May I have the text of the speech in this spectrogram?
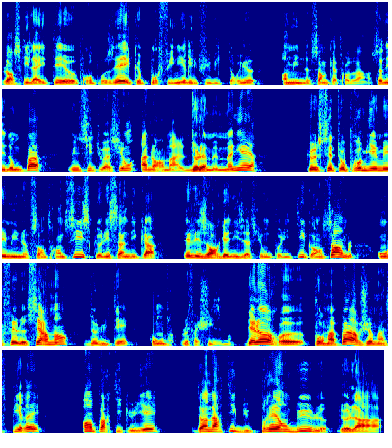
lorsqu'il a été euh, proposé et que pour finir, il fut victorieux en 1981. Ce n'est donc pas une situation anormale. De la même manière que c'est au 1er mai 1936 que les syndicats et les organisations politiques, ensemble, ont fait le serment de lutter contre le fascisme. Dès lors, euh, pour ma part, je m'inspirais en particulier d'un article du préambule de la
